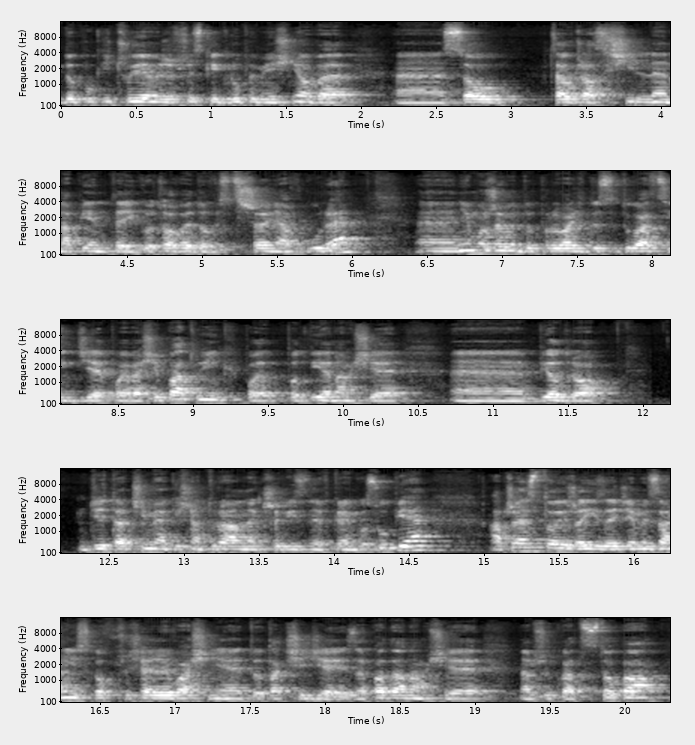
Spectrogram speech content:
dopóki czujemy, że wszystkie grupy mięśniowe e, są cały czas silne, napięte i gotowe do wystrzelenia w górę. E, nie możemy doprowadzić do sytuacji, gdzie pojawia się batwing, podwija nam się biodro, gdzie tracimy jakieś naturalne krzewizny w kręgosłupie, a często jeżeli zejdziemy za nisko w przysiadzie właśnie to tak się dzieje. Zapada nam się na przykład stopa,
